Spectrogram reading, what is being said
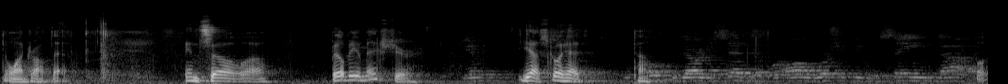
Don't want to drop that. And so uh, there'll be a mixture. Jim, Yes, go ahead. the Tom. Pope has already said that we're all worshiping the same God.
